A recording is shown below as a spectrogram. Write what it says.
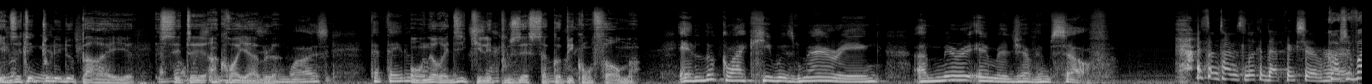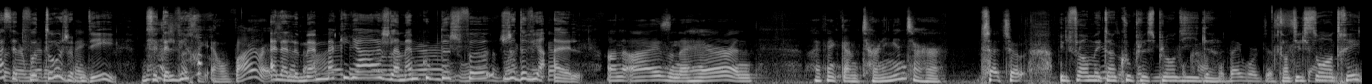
Ils étaient tous les deux pareils. C'était incroyable. On aurait dit qu'il épousait sa copie conforme. Quand je vois cette photo, je me dis, c'est Elvira. Elle a le même maquillage, la même coupe de cheveux, je deviens elle. Ils formaient un couple splendide. Quand ils sont entrés,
